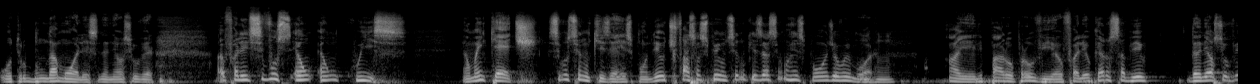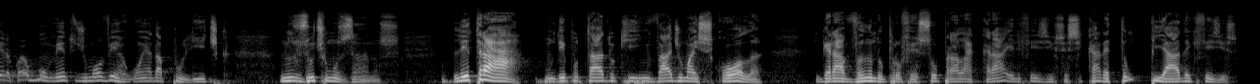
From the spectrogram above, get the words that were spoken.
outro bunda mole, esse Daniel Silveira. Aí eu falei, se você é um, é um quiz, é uma enquete. Se você não quiser responder, eu te faço as perguntas. Se não quiser, você não responde, eu vou embora. Aí ele parou para ouvir. Aí eu falei, eu quero saber, Daniel Silveira, qual é o momento de maior vergonha da política nos últimos anos? Letra A, um deputado que invade uma escola gravando o professor para lacrar, ele fez isso. Esse cara é tão piada que fez isso.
